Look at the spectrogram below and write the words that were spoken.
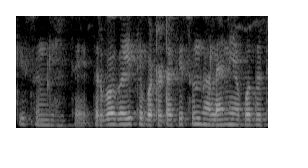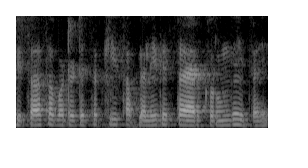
किसून घ्यायचा आहे. तर बघा इथे बटाटा किसून झाला आणि या पद्धतीचा असा बटाट्याचा किस आपल्याला इथे तयार करून घ्यायचा आहे.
